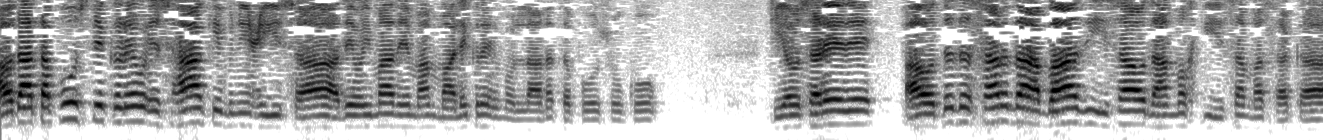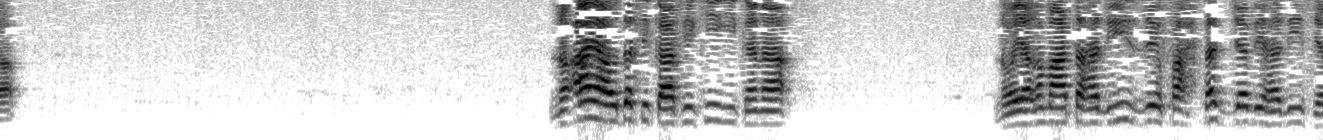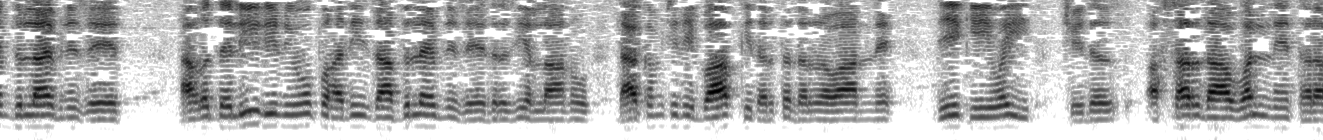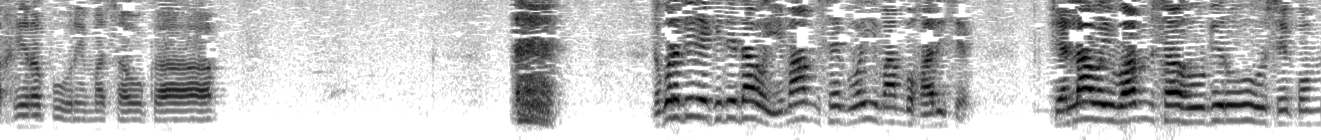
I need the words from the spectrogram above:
او دا تپوس ته کړو اسحاق ابن عیسی د امام امام مالک رحم الله نه تپوس وکړو چې یو سړی دی او د د سر د باز عیسی او د مخ کی عیسی مسکا نو آیا او د سی کافی کیږي کنا نو یغه ماته حدیث ز فاحتج به حدیث عبد الله ابن زید هغه دلیل نیو په حدیث د عبد الله ابن زید رضی الله عنه دا کوم چې دی باب کې درته در روان نه دی کی وای چې د اثر دا ول نه تر اخره پورې مساو کا نو ګور دې کې دې دا و امام صاحب و امام بخاری صاحب چې الله وی وامسحو بروسکم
